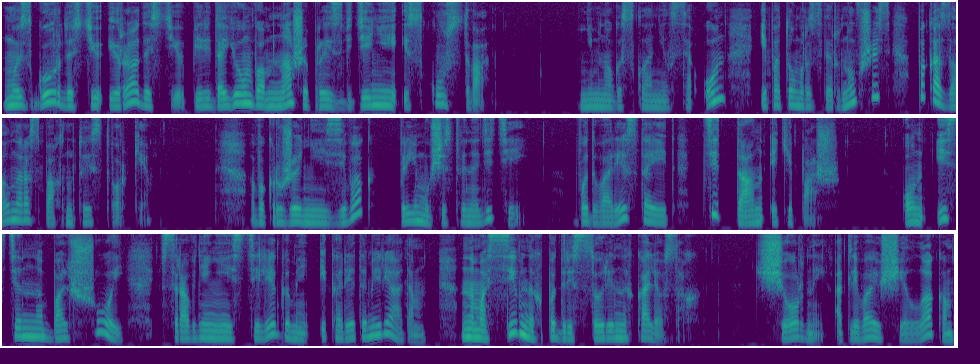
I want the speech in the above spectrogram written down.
мы с гордостью и радостью передаем вам наше произведение искусства». Немного склонился он и потом, развернувшись, показал на распахнутые створки. В окружении зевак, преимущественно детей, во дворе стоит титан-экипаж. Он истинно большой в сравнении с телегами и каретами рядом, на массивных подрессоренных колесах. Черный, отливающий лаком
